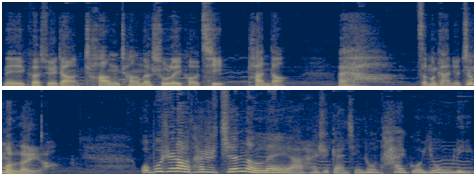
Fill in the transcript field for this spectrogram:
那一刻，学长长长的舒了一口气，叹道：“哎呀，怎么感觉这么累啊？”我不知道他是真的累啊，还是感情中太过用力。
